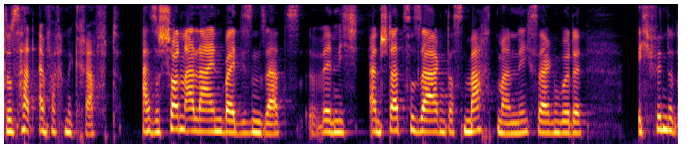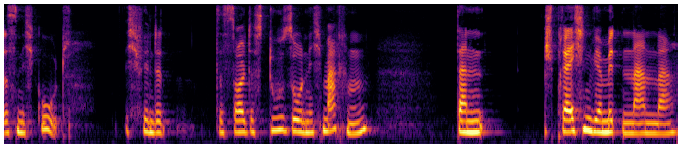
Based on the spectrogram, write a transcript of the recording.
das hat einfach eine Kraft. Also schon allein bei diesem Satz, wenn ich anstatt zu sagen, das macht man nicht, sagen würde, ich finde das nicht gut. Ich finde, das solltest du so nicht machen, dann sprechen wir miteinander.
